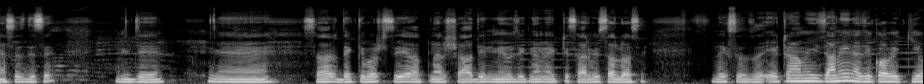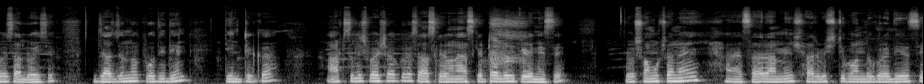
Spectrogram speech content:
মেসেজ দিছে যে স্যার দেখতে পাচ্ছি আপনার স্বাধীন মিউজিক নামে একটি সার্ভিস চালু আছে। দেখছ? যে এটা আমি জানি না যে কবে কীভাবে চালু হয়েছে যার জন্য প্রতিদিন তিন টাকা আটচল্লিশ পয়সা করে করে মানে আজকেরটা অলরেডি কেড়ে নিছে। তো সমস্যা নেই। হ্যাঁ স্যার, আমি সার্ভিসটি বন্ধ করে দিয়েছি।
